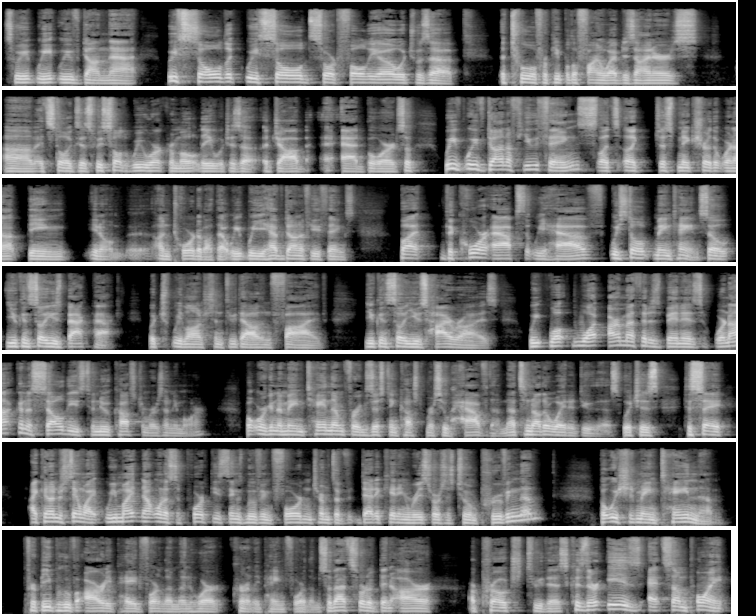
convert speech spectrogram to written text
So we, we, we've done that. We've sold, we sold Sortfolio, which was a, a tool for people to find web designers. Um, it still exists. We sold We Work Remotely, which is a, a job ad board. So we've, we've done a few things. Let's like just make sure that we're not being, you know, untoward about that. We, we have done a few things. But the core apps that we have, we still maintain. So you can still use Backpack, which we launched in 2005. You can still use Highrise. We, what, what our method has been is we're not going to sell these to new customers anymore, but we're going to maintain them for existing customers who have them. That's another way to do this, which is to say, I can understand why we might not want to support these things moving forward in terms of dedicating resources to improving them, but we should maintain them for people who've already paid for them and who are currently paying for them. So that's sort of been our approach to this because there is at some point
